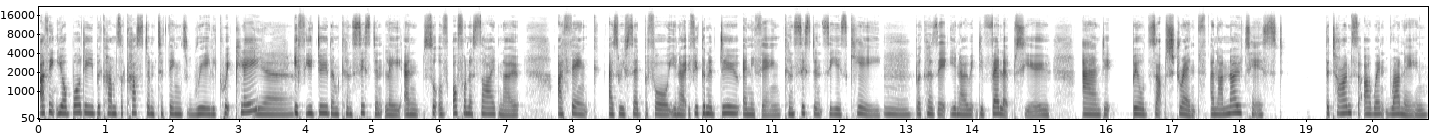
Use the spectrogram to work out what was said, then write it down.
I think your body becomes accustomed to things really quickly Yeah. if you do them consistently. And sort of off on a side note, I think, as we've said before, you know, if you're going to do anything, consistency is key mm. because it, you know, it develops you and it builds up strength. And I noticed the times that I went running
